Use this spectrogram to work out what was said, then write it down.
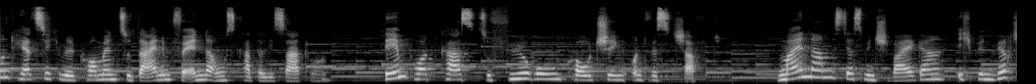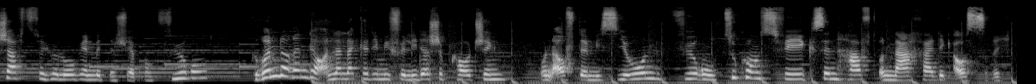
und herzlich willkommen zu deinem Veränderungskatalysator, dem Podcast zu Führung, Coaching und Wissenschaft. Mein Name ist Jasmin Schweiger, ich bin Wirtschaftspsychologin mit dem Schwerpunkt Führung, Gründerin der Online-Akademie für Leadership Coaching und auf der Mission, Führung zukunftsfähig, sinnhaft und nachhaltig auszurichten.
